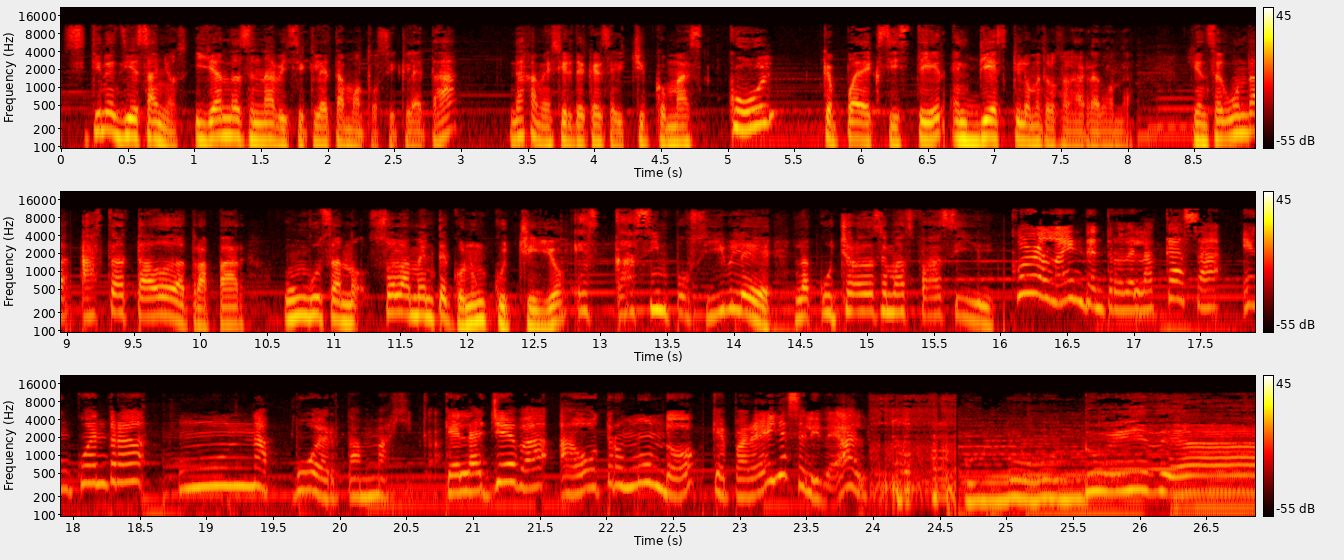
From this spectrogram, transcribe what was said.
si tienes 10 años y ya andas en una bicicleta motocicleta, déjame decirte que eres el chico más cool que puede existir en 10 kilómetros a la redonda. Y en segunda, has tratado de atrapar un gusano solamente con un cuchillo. Es casi imposible. La cuchara lo hace más fácil. Coraline dentro de la casa encuentra una puerta mágica que la lleva a otro mundo que para ella es el ideal. Un mundo ideal.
